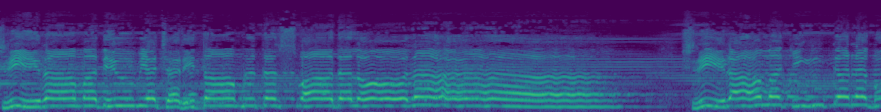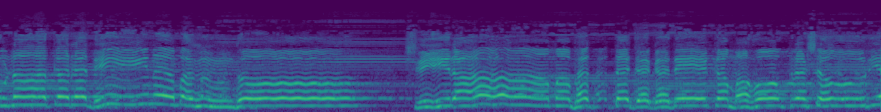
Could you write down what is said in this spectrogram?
श्रीराम दिव्यचरितामृतस्वादलोला श्रीराम किङ्कर गुणाकर दीनबन्धो श्रीराम भक्त जगदेक महोग्रशौर्य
